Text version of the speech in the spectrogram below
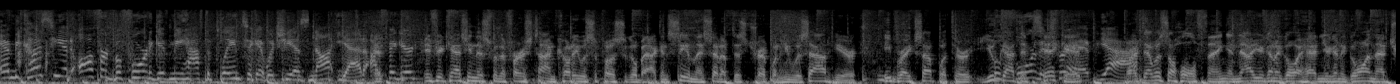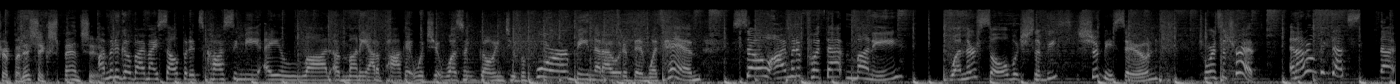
and because he had offered before to give me half the plane ticket, which he has not yet, I figured. If you're catching this for the first time, Cody was supposed to go back and see him. They set up this trip when he was out here. He breaks up with her. You got the the ticket. trip, yeah. Right, that was the whole thing. And now you're going to go ahead and you're going to go on that trip, but it's expensive. I'm going to go by myself, but it's costing me a lot of money out of pocket, which it wasn't going to before, being that I would have been with him. So I'm going to put that money when they're sold, which should be should be soon, towards the trip. And I don't think that's that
